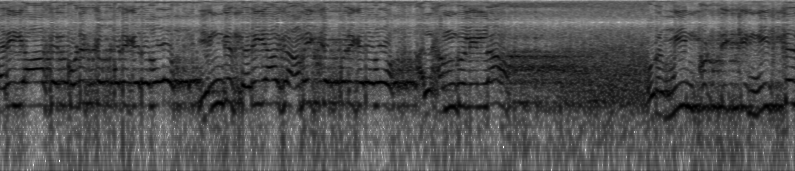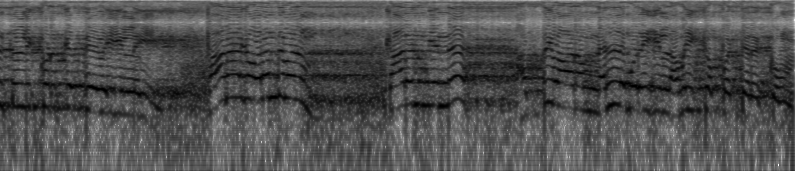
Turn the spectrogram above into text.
சரியாக கொடுக்கப்படுகிறதோ எங்கு சரியாக அமைக்கப்படுகிறதோ அல்ஹம்துல்லா ஒரு மீன் குட்டிக்கு நீச்சல் சொல்லிக் கொடுக்க தேவையில்லை. தானாக வளர்ந்து வரும். காரணம் என்ன? அஸ்திவாரம் நல்ல முறையில் அமைக்கப்பட்டிருக்கும்.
